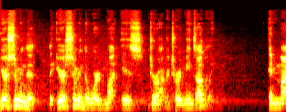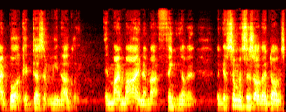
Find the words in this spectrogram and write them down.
You're assuming that, that you're assuming the word mutt is derogatory means ugly. In my book, it doesn't mean ugly. In my mind, I'm not thinking of it like if someone says, "Oh, that dog's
